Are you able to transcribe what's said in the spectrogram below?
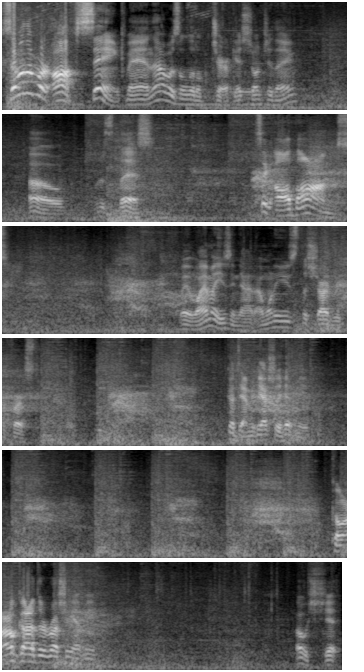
Some of them were off sync, man. That was a little jerkish, don't you think? Oh, what is this? It's like all bombs. Wait, why am I using that? I want to use the Shard Reaper first. God damn it, he actually hit me. Come on, oh god, they're rushing at me. Oh shit.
